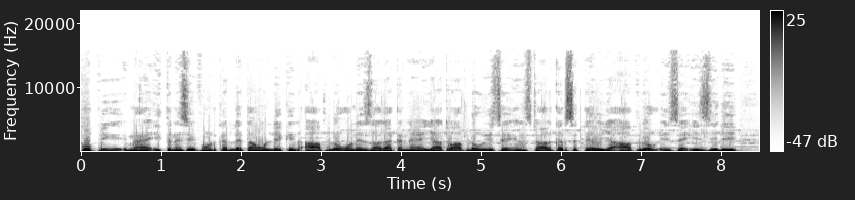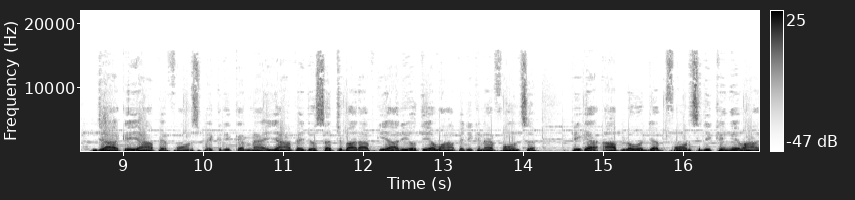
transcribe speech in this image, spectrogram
कॉपी मैं इतने से फ़ोन कर लेता हूँ, लेकिन आप लोगों ने ज़्यादा करने हैं। या तो आप लोग इसे इंस्टॉल कर सकते हो, या आप लोग इसे इजीली जाके यहाँ पे फोन्स पे क्लिक करना है। यहाँ पे जो सर्च बार आपकी आ रही होती है, वहाँ पे लिखना है फोन्स ठीक है, आप लोग जब फोन्स लिखेंगे, वहाँ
